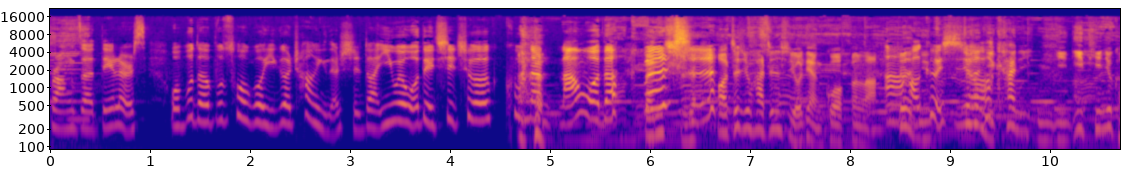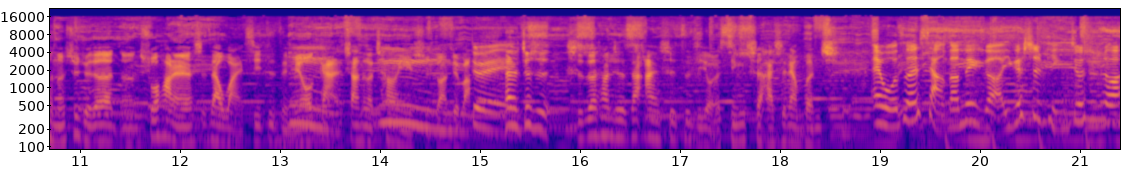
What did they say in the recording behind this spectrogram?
from the dealers。我不得不错过一个畅饮的时段，因为我得去车库那拿我的奔驰。哦，这句话真的是有点过分了，啊，好可惜哦。就是你看，你你一听就可能是觉得，嗯，说话的人是在惋惜自己没有赶上那个畅饮时段，对吧？对。但是就是实则上就是在暗示自己有了新车，还是辆奔驰。哎，我突然想到那个一个视频，就是说，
